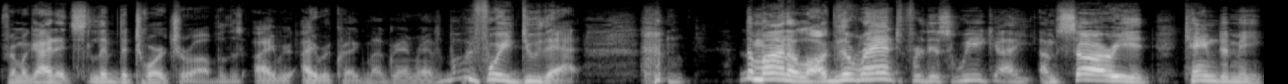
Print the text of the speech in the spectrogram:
from a guy that's lived the torture of this Ira, Ira Craig, my grand rabbit. But before you do that, the monologue, the rant for this week, I, I'm sorry it came to me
